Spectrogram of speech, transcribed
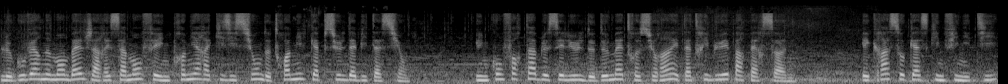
Le gouvernement belge a récemment fait une première acquisition de 3000 capsules d'habitation. Une confortable cellule de 2 mètres sur 1 est attribuée par personne. Et grâce au casque Infinity,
